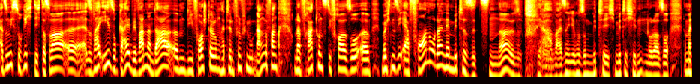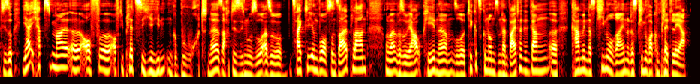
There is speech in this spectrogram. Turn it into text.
also nicht so richtig. Das war, äh, also war eh so geil. Wir waren dann da, ähm, die Vorstellung hätte in fünf Minuten angefangen und dann fragte uns die Frau so, äh, möchten Sie eher vorne oder in der Mitte sitzen? Ne? Also, pff, ja, weiß nicht, irgendwo so mittig, mittig hinten oder so. Dann meinte sie so, ja, ich habe sie mal äh, auf, äh, auf die Plätze hier hinten gebucht, ne? Sagte sie nur so, also zeigte irgendwo auf so einen Saalplan und war einfach so, ja, okay, ne, haben unsere Tickets genommen, sind dann weitergegangen, äh, kamen in das Kino rein und das Kino war komplett leer.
